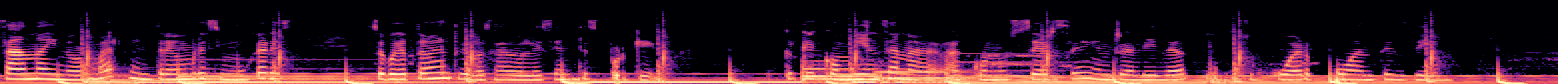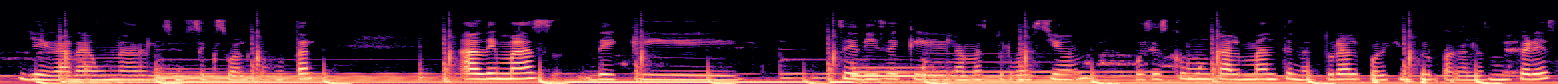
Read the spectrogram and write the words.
sana y normal entre hombres y mujeres, sobre todo entre los adolescentes, porque creo que comienzan a, conocerse en realidad su cuerpo antes de llegar a una relación sexual como tal. Además de que se dice que la masturbación pues es como un calmante natural, por ejemplo, para las mujeres,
